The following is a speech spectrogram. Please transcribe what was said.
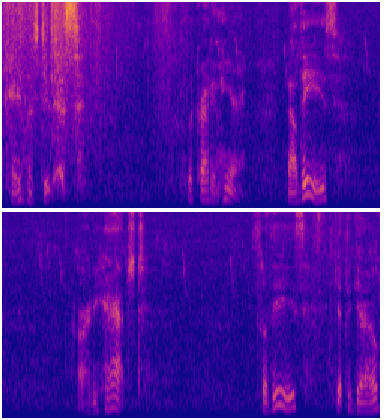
Okay, let's do this. Look right in here. Now these already hatched. So these get to go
